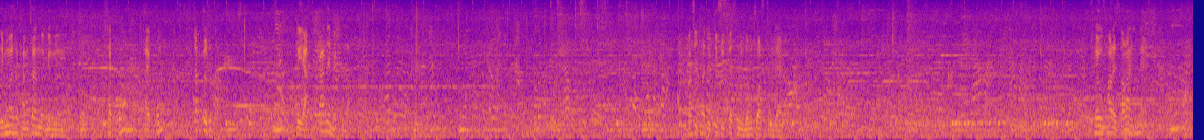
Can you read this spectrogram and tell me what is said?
입맛을 감싸는 느낌은 새콤, 달콤, 짭조름. 그리고 약간의 매콤함. 맛을 다 느낄 수 있었으면 너무 좋았을 텐데 새우 살에 살아있네. 음.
